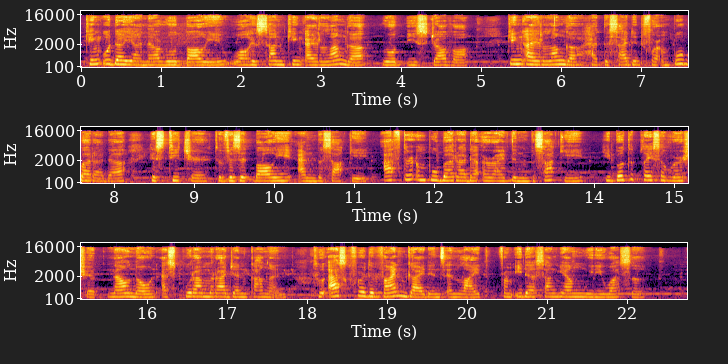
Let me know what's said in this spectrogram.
King Udayana ruled Bali while his son King Airlangga ruled East Java. King Airlangga had decided for Empu Barada, his teacher, to visit Bali and Besakih. After Empu Barada arrived in Besakih, he built a place of worship now known as Pura Merajan Kangen to ask for divine guidance and light from Ida Sanghyang Widiwasa.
